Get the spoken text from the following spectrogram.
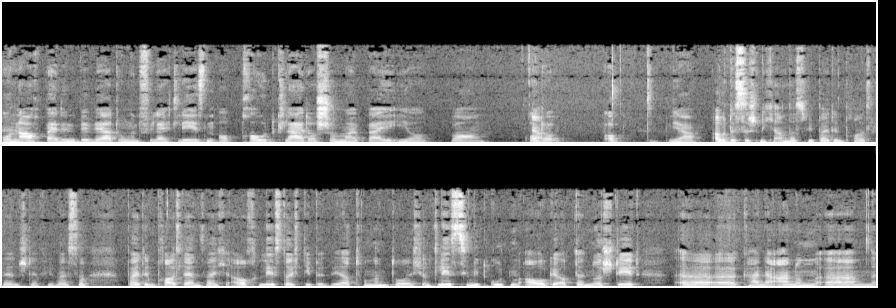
Und auch bei den Bewertungen vielleicht lesen, ob Brautkleider schon mal bei ihr waren. Ja. Oder ob, ja, Aber das ist nicht anders wie bei den Brautläden, Steffi, weißt du? Bei den Brautläden sage ich auch, lest euch die Bewertungen durch und lest sie mit gutem Auge, ob da nur steht, äh, keine Ahnung, ähm, äh,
